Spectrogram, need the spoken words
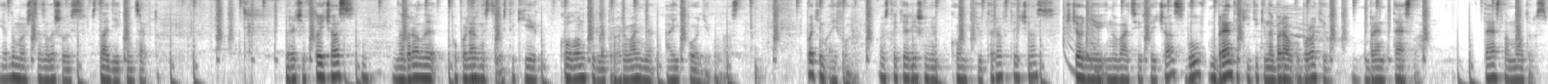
Я думаю, що це залишилось в стадії концепту. До речі, в той час набирали популярності ось такі колонки для програвання айподів, власне. Потім iPhone. Ось таке рішення комп'ютера в той час. Ще однією інновацією в той час був бренд, який тільки набирав оборотів, бренд Tesla. Tesla Motors.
